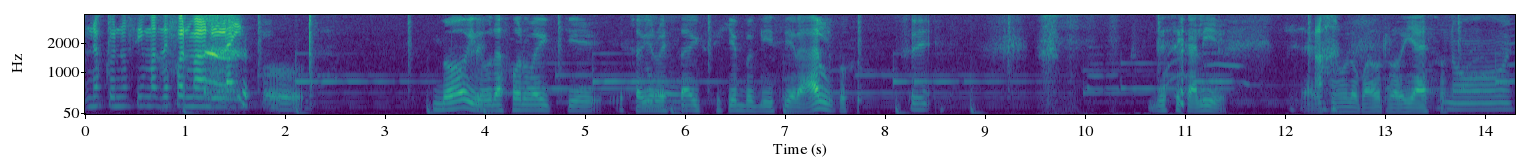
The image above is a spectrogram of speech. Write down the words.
Nos conocimos de forma online. po. Oh. No, y Sí. de una forma en que Javier me No. estaba exigiendo que hiciera algo Sí. de ese calibre. Dejémoslo para otro día eso. No,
